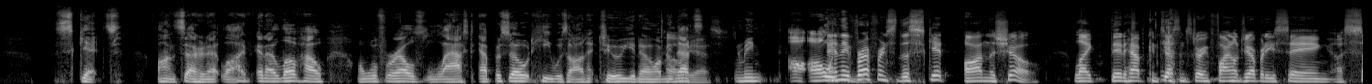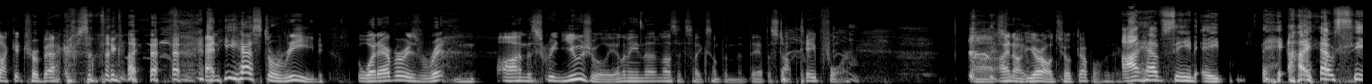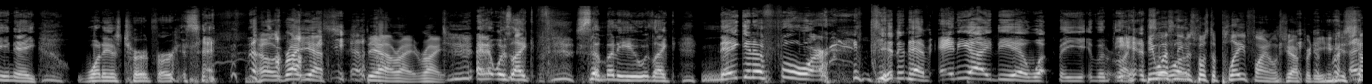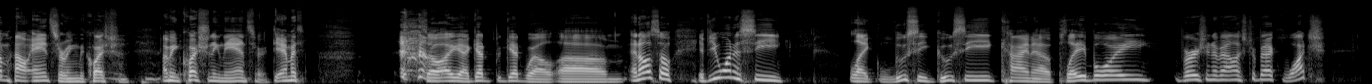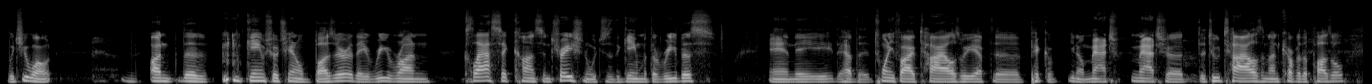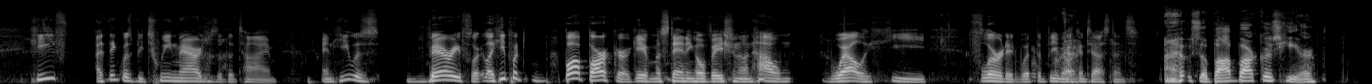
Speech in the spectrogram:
skits on Saturday Night Live, and I love how on Will Ferrell's last episode he was on it too. You know, I mean Oh, that's, yes. I mean, al- always and they've referenced the skit on the show. Like they'd have contestants during Final Jeopardy saying uh, "suck it, Trebek" or something like that, and he has to read whatever is written on the screen. Usually, I mean, unless it's like something that they have to stop tape for. Uh, I know you're all choked up over there. I have seen a, I have seen a what is Turd Ferguson, oh, right? Yes. Yeah. Right. Right. and it was like somebody who was like negative four, didn't have any idea what the, the Right. answer He wasn't even was. supposed to play Final Jeopardy. He was Right. somehow answering the question. I mean, questioning the answer. Damn it. so uh, yeah, get get well. Um, and also, if you want to see like loosey goosey kind of Playboy version of Alex Trebek, watch, which you won't, on the game show channel Buzzr. They rerun Classic Concentration, which is the game with the rebus. And they, they have the 25 tiles where you have to pick a, you know, match match uh, the two tiles and uncover the puzzle. He, f- I think, was between marriages at the time, and he was very flirt. Like he put Bob Barker gave him a standing ovation on how well he flirted with the female Okay. contestants. so Bob Barker's here,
